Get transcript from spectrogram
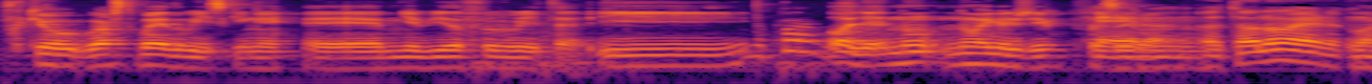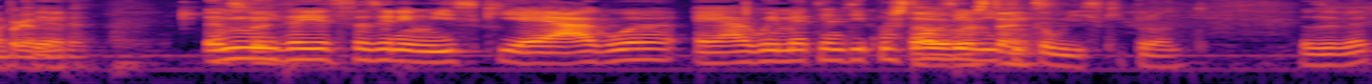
Porque eu gosto bem do whisky, né? é a minha vida favorita. E pá, olha, não, não era giro fazer era. um. Então não era, claro um que era. A minha ideia de fazerem whisky é água, é água e metem tipo um Gostava pauzinho bastante. e fica whisky, pronto. Estás a ver?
